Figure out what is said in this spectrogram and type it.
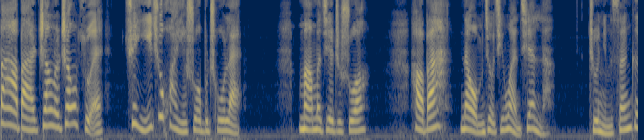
爸爸张了张嘴，却一句话也说不出来。妈妈接着说：“好吧，那我们就今晚见了。”祝你们三个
